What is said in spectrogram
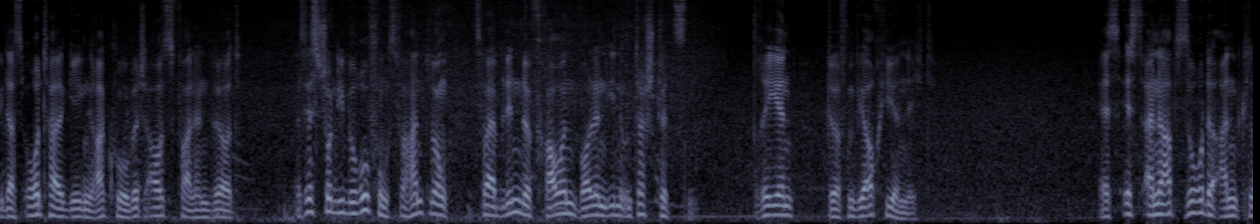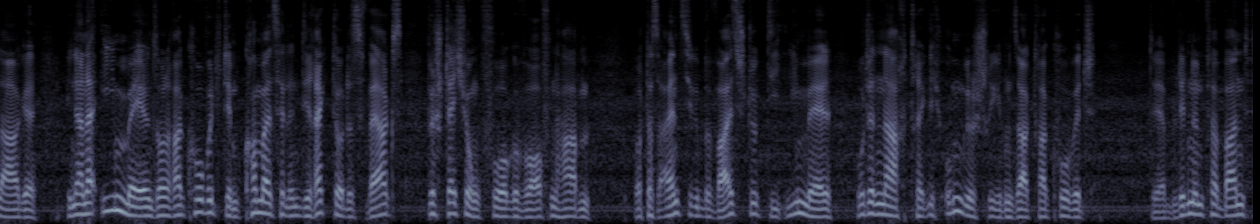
wie das Urteil gegen Rakovic ausfallen wird. Es ist schon die Berufungsverhandlung. Zwei blinde Frauen wollen ihn unterstützen. Drehen dürfen wir auch hier nicht. Es ist eine absurde Anklage. In einer E-Mail soll Rakovic dem kommerziellen Direktor des Werks Bestechung vorgeworfen haben. Doch das einzige Beweisstück, die E-Mail, wurde nachträglich umgeschrieben, sagt Rakovic. Der Blindenverband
